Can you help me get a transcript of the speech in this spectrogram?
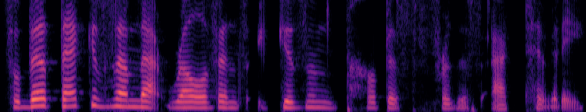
so that, that gives them that relevance, it gives them purpose for this activity.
